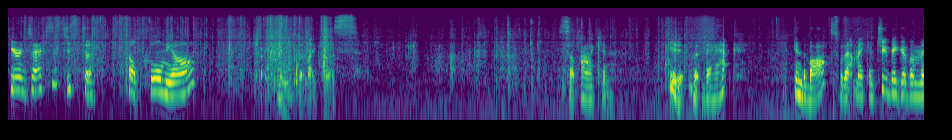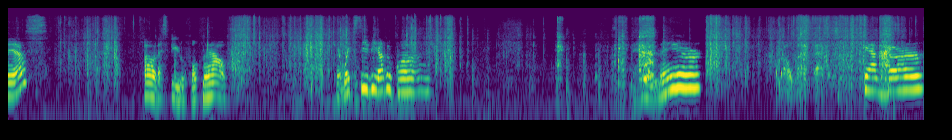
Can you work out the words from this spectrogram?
here in Texas just to help cool me off. Right, let me do it like this. So I can get it put back in the box without making too big of a mess. Oh, that's beautiful. Now, can't wait to see the other one. In there. Put all together.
